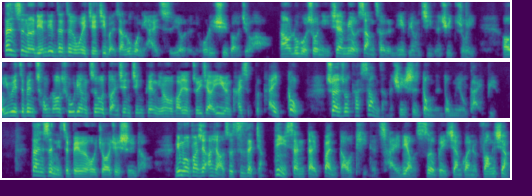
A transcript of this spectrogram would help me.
但是呢，联电在这个位阶，基本上如果你还持有的，你获利续报就好。然后如果说你现在没有上车的，你也不用急着去追哦，因为这边冲高出量之后，短线今天你有没有发现追加意愿开始不太够？虽然说它上涨的趋势动能都没有改变，但是你这背后就要去思考。你有没有发现阿小老师是在讲第三代半导体的材料设备相关的方向，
